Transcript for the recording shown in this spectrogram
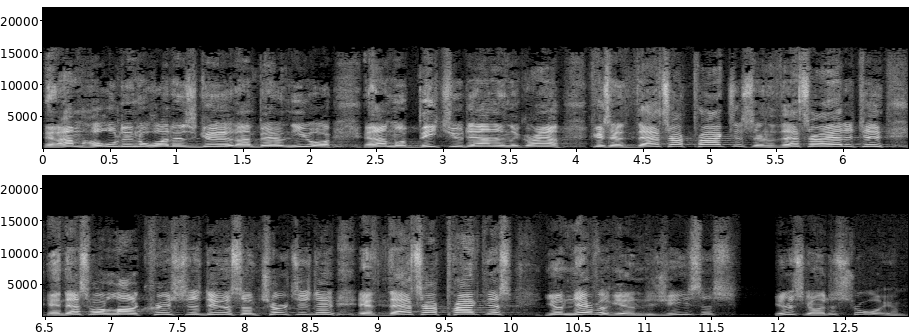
And I'm holding to what is good. I'm better than you are. And I'm going to beat you down in the ground. Because if that's our practice and that's our attitude, and that's what a lot of Christians do and some churches do, if that's our practice, you'll never get them to Jesus. You're just going to destroy them.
